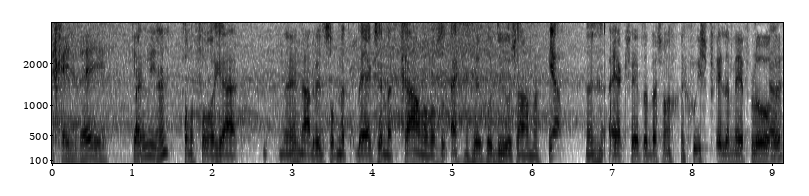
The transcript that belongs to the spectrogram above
Geen idee. Ik ken hem niet. Huh? Van het vorig jaar, nee, na de winterstop met, RKC met Kramer, was het echt een heel goed duo samen. Ja. RKC heeft er best wel een goede speler mee verloren. Ja.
